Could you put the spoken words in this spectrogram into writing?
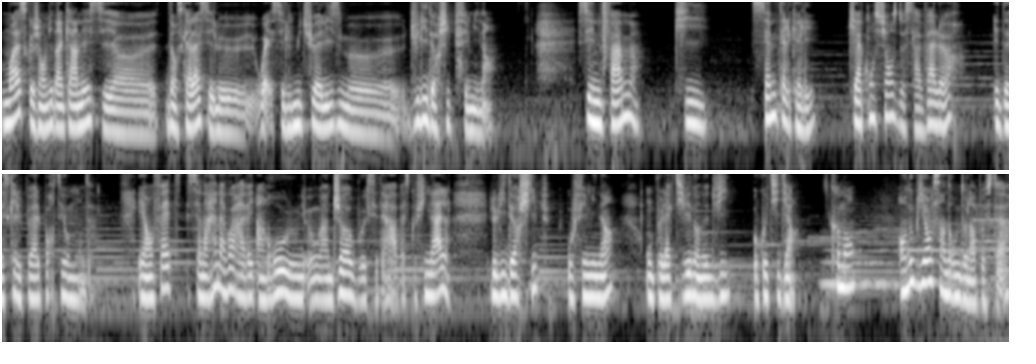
Moi, ce que j'ai envie d'incarner, c'est, euh, dans ce cas-là, c'est le, ouais, c'est le mutualisme du leadership féminin. C'est une femme qui s'aime telle qu'elle est, qui a conscience de sa valeur et de ce qu'elle peut apporter au monde. Et en fait, ça n'a rien à voir avec un rôle ou un job ou etc. Parce qu'au final, le leadership au féminin, on peut l'activer dans notre vie au quotidien. Comment? En oubliant le syndrome de l'imposteur,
